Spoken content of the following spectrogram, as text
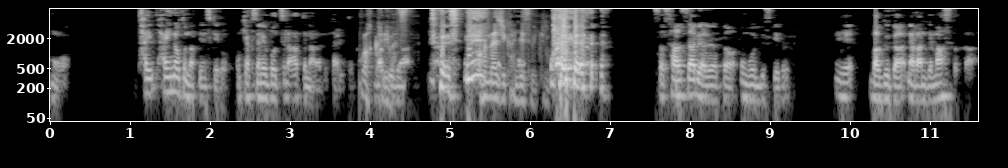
もう、大変な音になってるんですけど、お客さんの要望をずらーっと並べたりとか。わかります。同じ感じです、うちも。そう、サウスあるあるだと思うんですけど。で、バグが並んでますとか、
